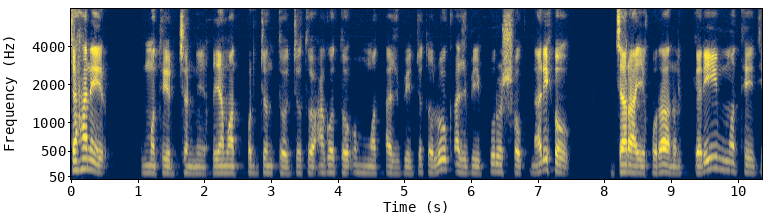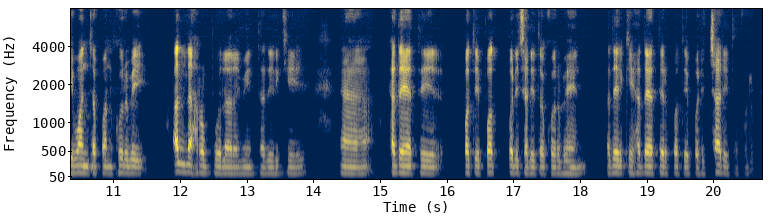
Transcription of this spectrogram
জাহানের উম্মতের জন্য কিয়ামাত পর্যন্ত যত আগত উম্মত আসবে, যত লোক আসবে, পুরুষ হোক, নারী হোক, যারা এই কোরআনুল করিম মতে জীবনযাপন করবে, আল্লাহ রব্বুল আলমিন তাদেরকে হেদায়াতের পথে পথ পরিচালিত করবেন, তাদেরকে হেদায়াতের পথে পরিচালিত করবে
